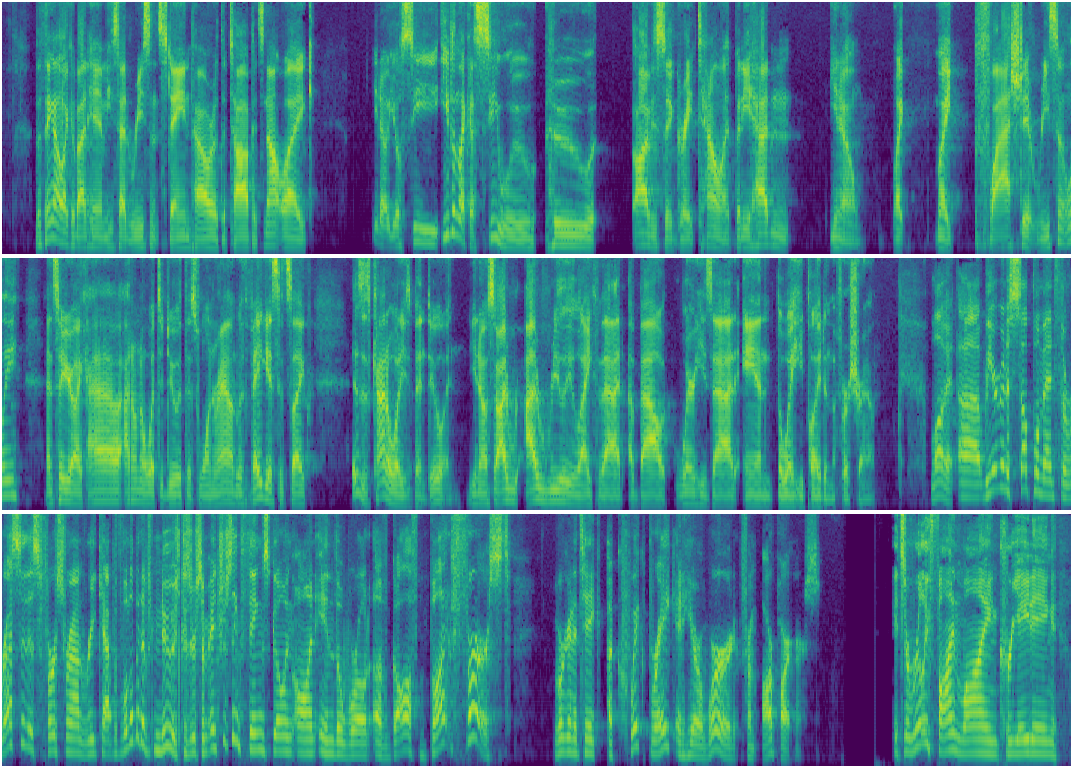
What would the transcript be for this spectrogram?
the thing I like about him, he's had recent staying power at the top. It's not like, you know, you'll see even like a Siwoo who obviously a great talent, but he hadn't, you know, like like flashed it recently. And so you're like, ah, I don't know what to do with this one round. With Vegas, it's like this is kind of what he's been doing, you know. So I I really like that about where he's at and the way he played in the first round. Love it. Uh, we are going to supplement the rest of this first round recap with a little bit of news because there's some interesting things going on in the world of golf. But first, we're going to take a quick break and hear a word from our partners. It's a really fine line creating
